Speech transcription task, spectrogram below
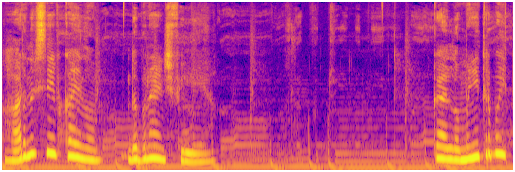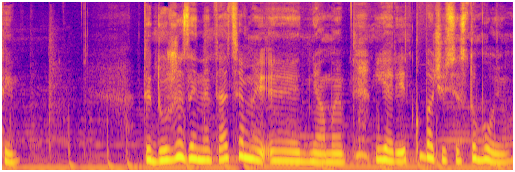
Гарно снів, Кайло. Добраніч, Філія. Кайло, мені треба йти. Ти дуже зайнята цими е, днями. Я рідко бачуся з тобою.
